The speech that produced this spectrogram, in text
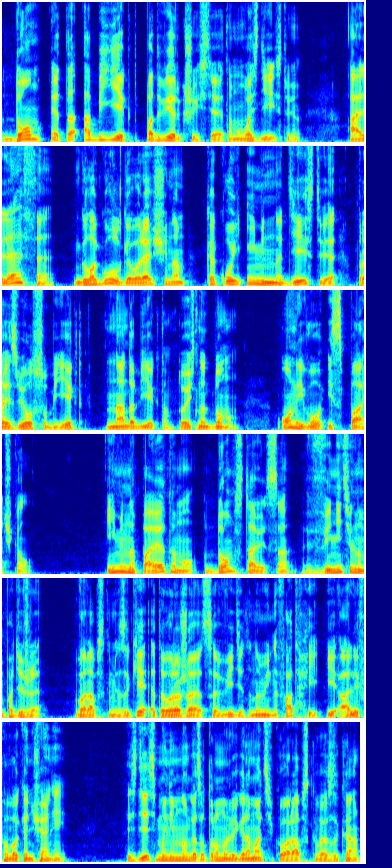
Дом – это объект, подвергшийся этому воздействию. Аляфа – глагол, говорящий нам, какое именно действие произвел субъект над объектом, то есть над домом. Он его испачкал. Именно поэтому дом ставится в винительном падеже. В арабском языке это выражается в виде тануина фатхи и алифа в окончании. Здесь мы немного затронули грамматику арабского языка.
